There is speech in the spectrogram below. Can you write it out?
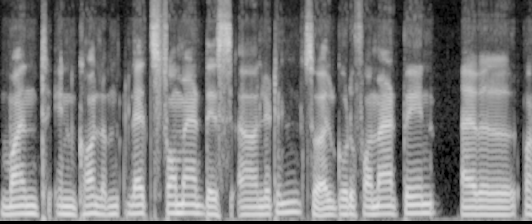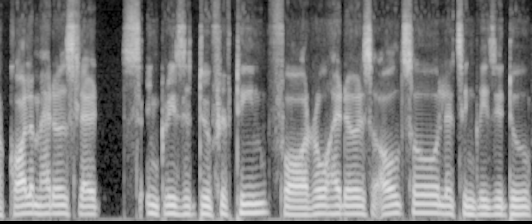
month in column. Let's format this a little. So I'll go to format pane. I will for column headers let let's increase it to 15 for row headers also let's increase it to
